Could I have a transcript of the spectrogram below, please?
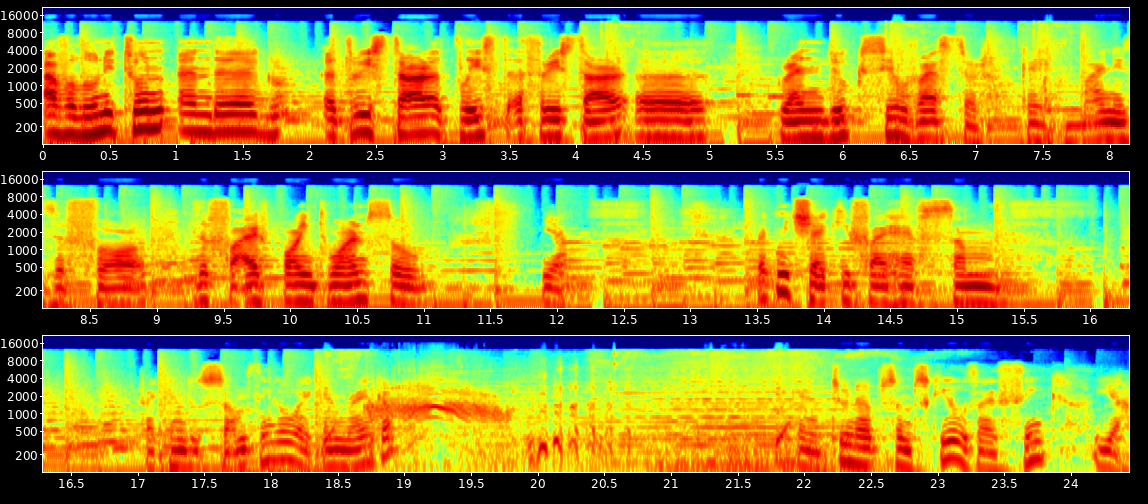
Avalooney tune and uh, a three star at least a three star uh, Grand Duke Sylvester. Okay mine is a 4 the 5.1 so yeah. Let me check if I have some if I can do something oh I can rank up. Can tune up some skills I think. Yeah.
